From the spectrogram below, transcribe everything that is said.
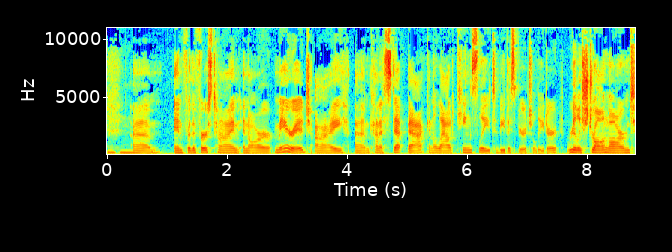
Mm-hmm. Um, and for the first time in our marriage, I um, kind of stepped back and allowed Kingsley to be the spiritual leader. Really strong armed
